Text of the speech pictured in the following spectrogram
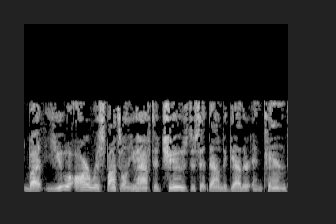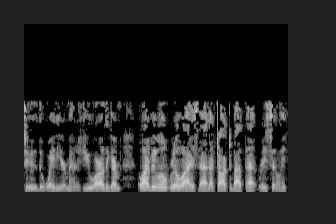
But you are responsible and you have to choose to sit down together and tend to the weightier matters. You are the government. A lot of people don't realize that. I've talked about that recently.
